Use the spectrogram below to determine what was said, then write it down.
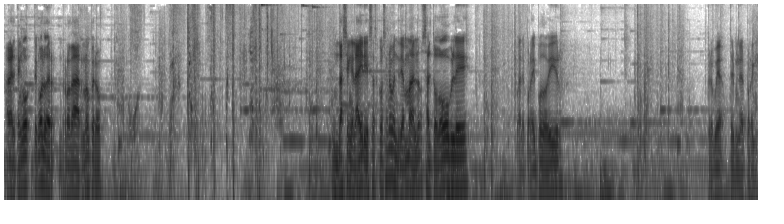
A ver, tengo, tengo lo de rodar, ¿no? Pero... Un dash en el aire y esas cosas no vendrían mal, ¿no? Salto doble. Vale, por ahí puedo ir. Pero voy a terminar por aquí.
